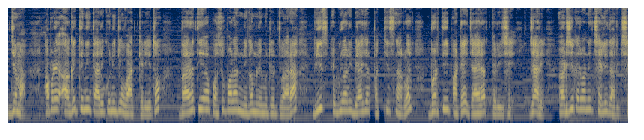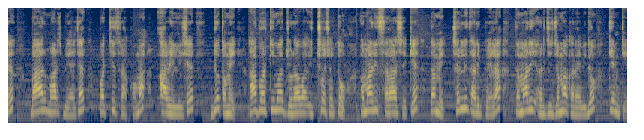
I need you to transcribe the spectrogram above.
જેમાં આપણે અગત્યની તારીખોની જો વાત કરીએ તો ભારતીય પશુપાલન નિગમ લિમિટેડ દ્વારા વીસ ફેબ્રુઆરી બે હજાર પચીસના રોજ ભરતી માટે જાહેરાત કરી છે, જ્યારે અરજી કરવાની છેલ્લી તારીખ છે બાર માર્ચ બે હજાર પચીસ રાખવામાં આવેલી છે. જો તમે આ ભરતીમાં જોડાવા ઈચ્છો છો તો અમારી સલાહ છે કે તમે છેલ્લી તારીખ પહેલાં તમારી અરજી જમા કરાવી દો, કેમ કે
